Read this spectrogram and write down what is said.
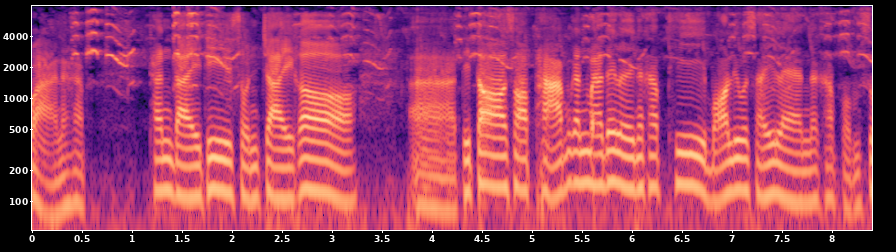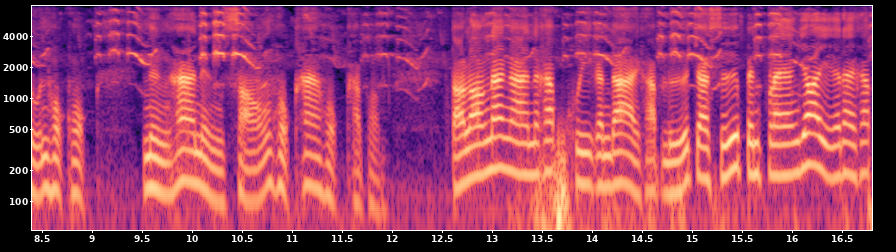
กว่านะครับ ท่านใดที่สนใจก็ติดต่อสอบถามกันมาได้เลยนะครับ ที่บอลลิวไซแลนด์นะครับผม 066 1512656 ครับผมต่อรองหน้างานนะครับคุยกันได้ครับ หรือจะซื้อเป็นแปลงย่อยก็ได้ครับ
